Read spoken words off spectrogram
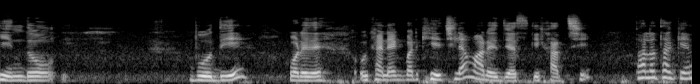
হিন্দু বৌদি। পরে ওইখানে একবার খেয়েছিলাম আর এই যে আজকে খাচ্ছি। ভালো থাকেন।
